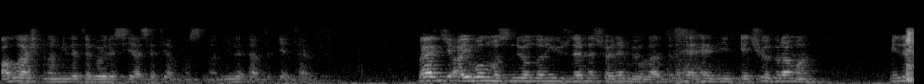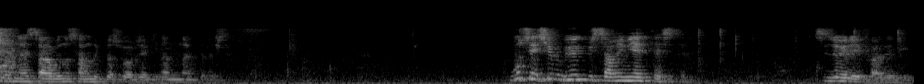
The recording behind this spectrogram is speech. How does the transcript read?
Allah aşkına millete böyle siyaset yapmasınlar. Millet artık yeter diyor. Belki ayıp olmasın diye onların yüzlerine söylemiyorlardır. He he deyip geçiyordur ama millet onun hesabını sandıkta soracak inanın arkadaşlar. Bu seçim büyük bir samimiyet testi. Size öyle ifade edeyim.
